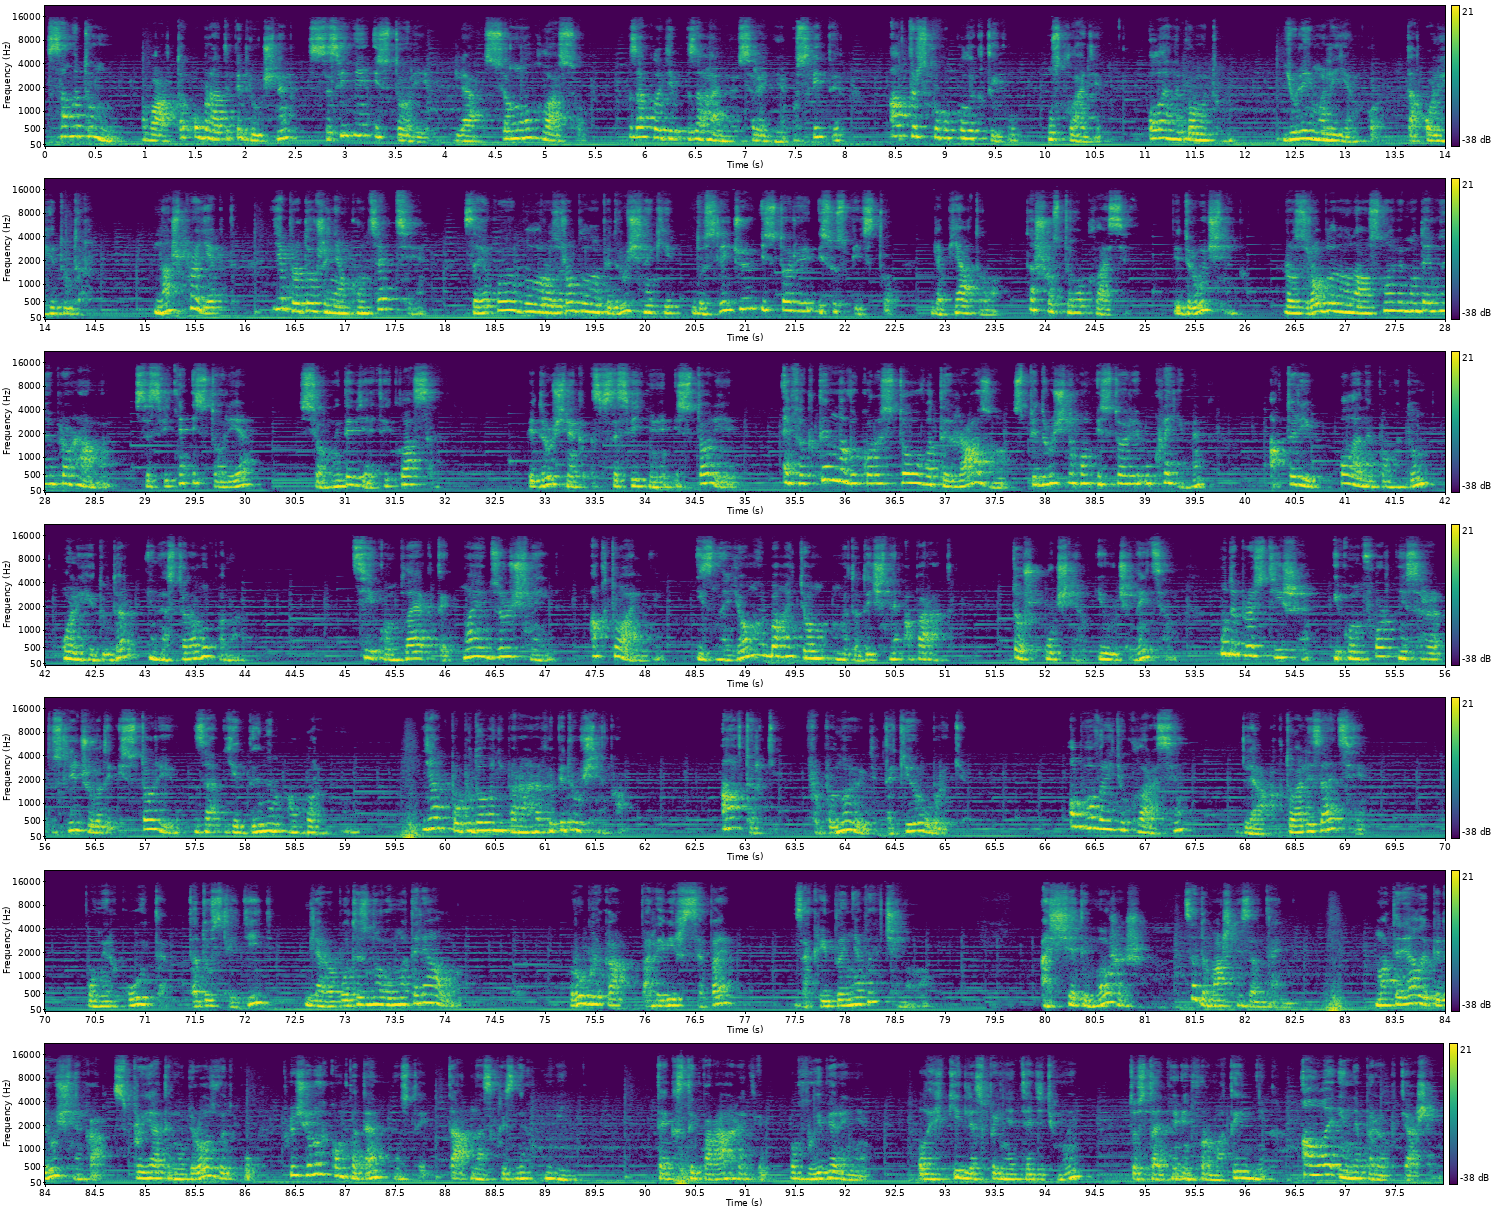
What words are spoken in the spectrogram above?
Саме тому варто обрати підручник з всесвітньої історії для 7 класу закладів загальної середньої освіти авторського колективу у складі Олени Пометун, Юлії Малієнко та Ольги Дудар. Наш проєкт є продовженням концепції, за якою було розроблено підручники Досліджую історію і суспільство для 5 та 6 класів. Підручник розроблено на основі модельної програми Всесвітня історія 7-9 класи. Підручник з всесвітньої історії ефективно використовувати разом з підручником історії України авторів Олени Пометун, Ольги Дудар і Нестора Гупана. Ці комплекти мають зручний, актуальний і знайомий багатьом методичний апарат. Тож учням і ученицям буде простіше і комфортніше досліджувати історію за єдиним алгоритмом. Як побудовані параграфи підручника? Авторки пропонують такі рубрики: Обговоріть у класі для актуалізації. Поміркуйте та дослідіть для роботи з новим матеріалом. Рубрика Перевір себе закріплення вивченого. А ще ти можеш це домашнє завдання. Матеріали підручника сприятимуть розвитку ключових компетентностей та наскрізних умінь. Тексти параграфів вивірені, легкі для сприйняття дітьми, достатньо інформативні, але і не переобтяжені.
